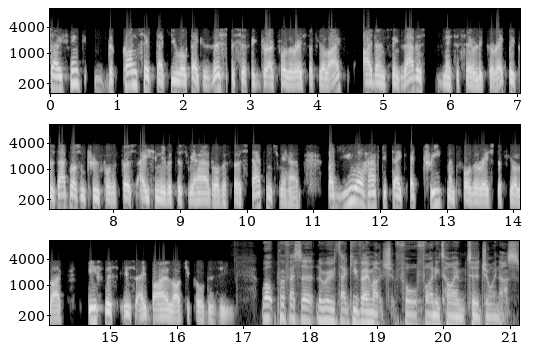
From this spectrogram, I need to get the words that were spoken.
so I think the concept that you will take this specific drug for the rest of your life, I don't think that is necessarily correct because that wasn't true for the first ACE inhibitors we had or the first statins we had. But you will have to take a treatment for the rest of your life if this is a biological disease. Well, Professor Le Roux, thank you very much for finding time to join us.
